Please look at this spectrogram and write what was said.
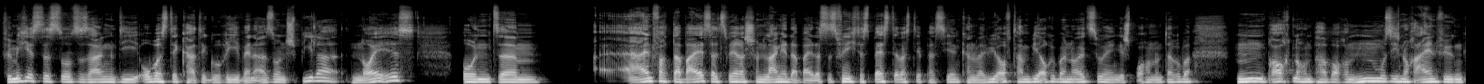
Für mich ist das sozusagen die oberste Kategorie, wenn also ein Spieler neu ist und ähm, einfach dabei ist, als wäre er schon lange dabei. Das ist, finde ich, das Beste, was dir passieren kann, weil wie oft haben wir auch über Neuzugänge gesprochen und darüber, hm, braucht noch ein paar Wochen, hm, muss ich noch einfügen.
